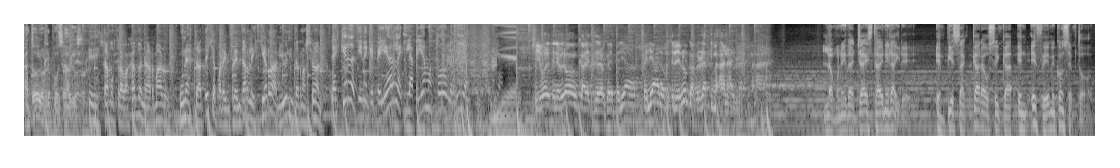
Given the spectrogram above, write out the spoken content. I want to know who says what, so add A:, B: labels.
A: A todos los responsables.
B: Estamos trabajando en armar una estrategia para enfrentar la izquierda a nivel internacional.
C: La izquierda tiene que pelearle y la peleamos todos los días.
D: Si vos le tenés bronca, le tenés que pelear, pelear o que tenés bronca, pero lástima a nadie.
E: La moneda ya está en el aire. Empieza cara o seca en FM Concepto.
